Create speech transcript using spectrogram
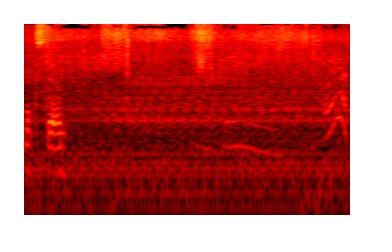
Mixed in. Oh.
